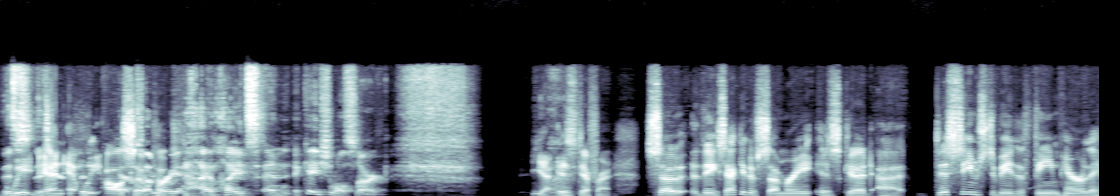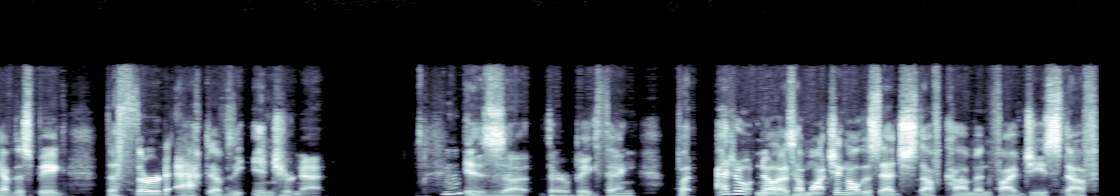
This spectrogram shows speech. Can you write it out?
We- and- and we also summary and highlights and occasional snark. yeah is different so the executive summary is good uh, this seems to be the theme here they have this big the third act of the internet Hmm. is uh, their big thing but i don't know as i'm watching all this edge stuff come and 5g stuff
